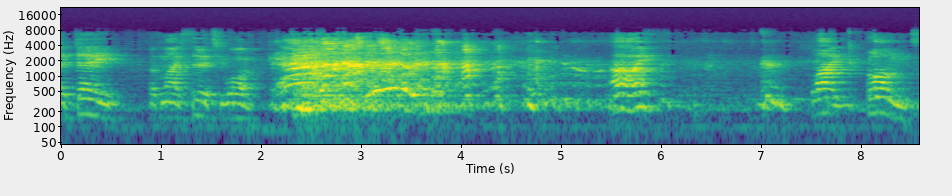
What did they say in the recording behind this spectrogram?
a day of my 31. I like blondes.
